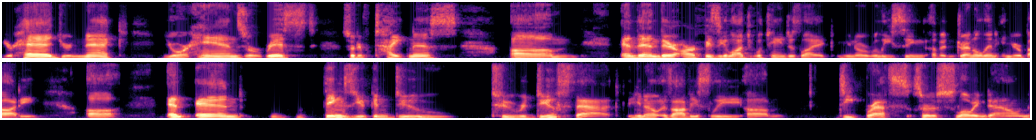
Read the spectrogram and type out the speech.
your head your neck your hands or wrist sort of tightness um, and then there are physiological changes like you know releasing of adrenaline in your body uh, and and things you can do to reduce that you know is obviously um, deep breaths, sort of slowing down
